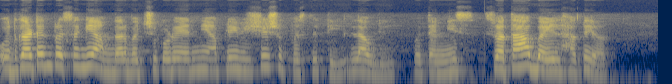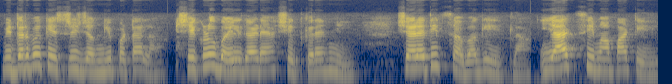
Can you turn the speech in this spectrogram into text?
उद्घाटन प्रसंगी आमदार बच्चू कडू यांनी आपली विशेष उपस्थिती लावली व त्यांनी स्वतः बैल हाकलत विदर्भ केसरी जंगीपटाला शेकडो बैलगाड्या शेतकऱ्यांनी शर्यतीत सहभागी घेतला. यात सीमा पाटील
